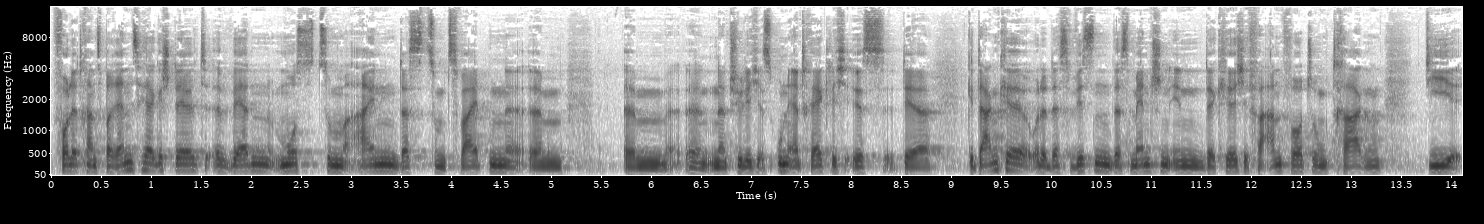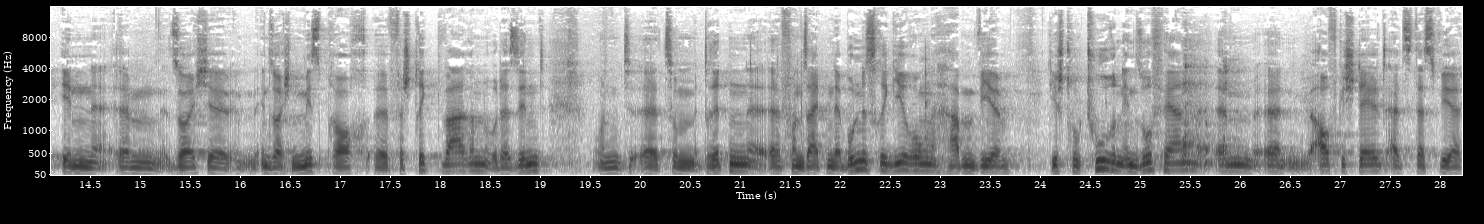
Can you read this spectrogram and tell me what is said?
volle Transparenz hergestellt werden muss. Zum einen, dass zum zweiten ähm, äh, natürlich es unerträglich ist, der Gedanke oder das Wissen, dass Menschen in der Kirche Verantwortung tragen, die in, ähm, solche, in solchen Missbrauch äh, verstrickt waren oder sind. Und äh, zum Dritten, äh, von Seiten der Bundesregierung haben wir die Strukturen insofern ähm, äh, aufgestellt, als dass wir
